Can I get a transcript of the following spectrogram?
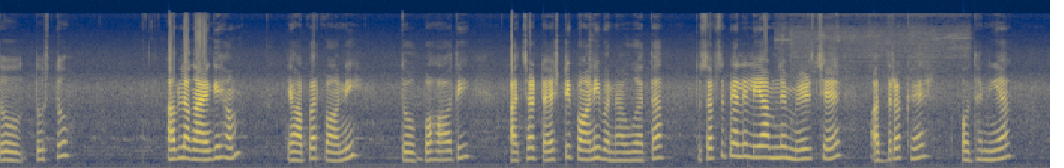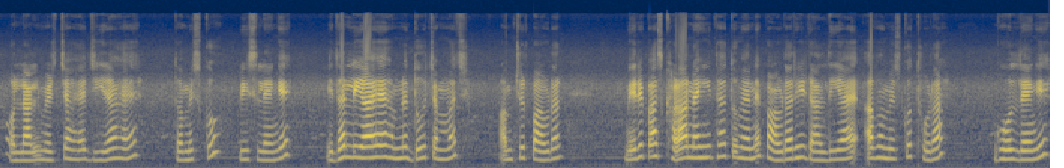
तो दोस्तों, अब लगाएँगे हम यहाँ पर पानी। तो बहुत ही अच्छा टेस्टी पानी बना हुआ था। तो सबसे पहले लिया हमने मिर्च है, अदरक है और धनिया। और लाल मिर्चा है, जीरा है तो हम इसको पीस लेंगे। इधर लिया है हमने दो चम्मच अमचूर पाउडर। मेरे पास खड़ा नहीं था तो मैंने पाउडर ही डाल दिया है। अब हम इसको थोड़ा घोल देंगे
